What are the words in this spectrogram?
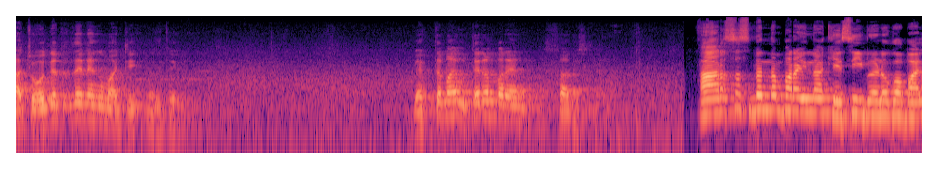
ആ ചോദ്യത്തെ തന്നെ അങ്ങ് മാറ്റി നിർത്തിയത് വ്യക്തമായ ഉത്തരം പറയാൻ സാധിച്ചില്ല. ആർ എസ് എസ് ബന്ധം പറയുന്ന കെ സി വേണുഗോപാൽ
